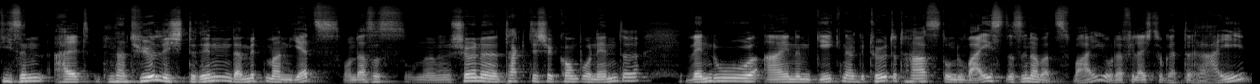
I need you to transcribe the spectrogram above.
die sind halt natürlich drin, damit man jetzt, und das ist eine schöne taktische Komponente, wenn du einen Gegner getötet hast und du weißt, es sind aber zwei oder vielleicht sogar drei,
